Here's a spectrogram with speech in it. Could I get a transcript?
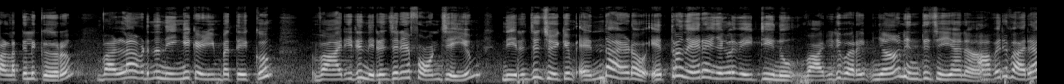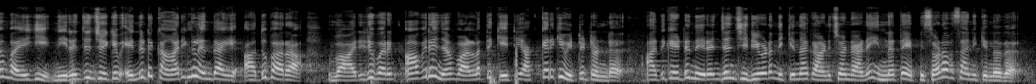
വള്ളത്തിൽ കയറും. വള്ളം അവിടുന്ന് നീങ്ങി കഴിയുമ്പോഴത്തേക്കും വാര്യര് നിരഞ്ജനെ ഫോൺ ചെയ്യും. നിരഞ്ജൻ ചോദിക്കും എന്തായടോ? എത്ര നേരമായി ഞങ്ങൾ വെയിറ്റ് ചെയ്യുന്നു? വാര്യര് പറയും ഞാൻ എന്ത് ചെയ്യാനാ? അവർ വരാൻ വൈകി. നിരഞ്ജൻ ചോദിക്കും എന്നിട്ട് കാര്യങ്ങൾ എന്തായി? അത് പറ. വാര്യര് പറയും അവരെ ഞാൻ വള്ളത്തിൽ കയറ്റി അക്കരയ്ക്ക് വിട്ടിട്ടുണ്ട്. അത് കേട്ട് നിരഞ്ജൻ ചിരിയോടെ നിൽക്കുന്ന കാണിച്ചുകൊണ്ടാണ് ഇന്നത്തെ എപ്പിസോഡ് അവസാനിക്കുന്നത്.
